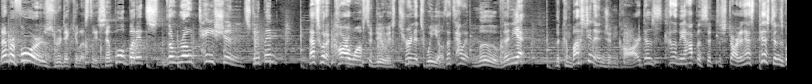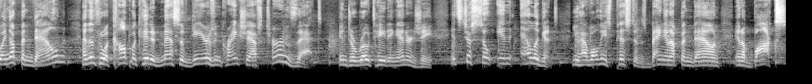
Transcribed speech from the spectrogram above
Number four is ridiculously simple, but it's the rotation, stupid. That's what a car wants to do is turn its wheels. That's how it moves. And yet, the combustion engine car does kind of the opposite to start. It has pistons going up and down, and then through a complicated mess of gears and crankshafts turns that into rotating energy. It's just so inelegant. You have all these pistons banging up and down in a box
